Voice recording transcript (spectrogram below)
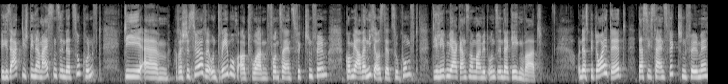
Wie gesagt, die spielen ja meistens in der Zukunft. Die ähm, Regisseure und Drehbuchautoren von Science-Fiction-Filmen kommen ja aber nicht aus der Zukunft. Die leben ja ganz normal mit uns in der Gegenwart. Und das bedeutet, dass sich Science-Fiction-Filme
